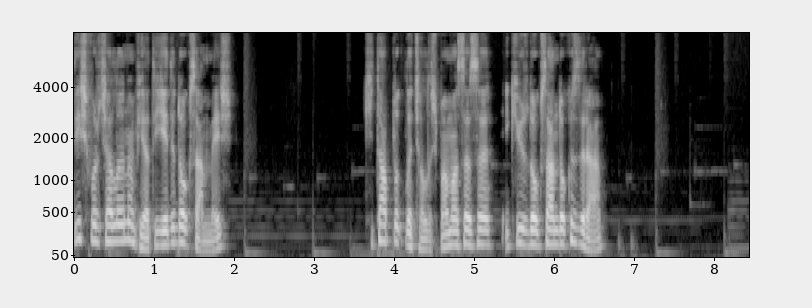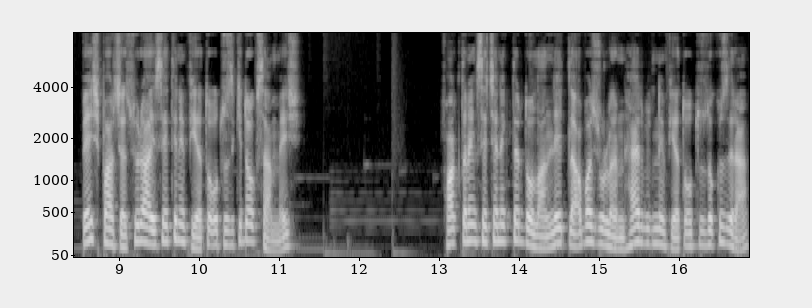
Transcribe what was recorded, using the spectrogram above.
Diş fırçalığının fiyatı 7.95. Kitaplıklı çalışma masası 299 lira. 5 parça sürahi setinin fiyatı 32.95. Farklı renk seçenekleri de olan ledli abajurların her birinin fiyatı 39 lira.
